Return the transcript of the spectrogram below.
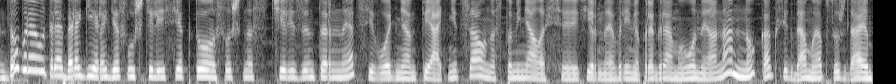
Доброе утро, дорогие радиослушатели и все, кто слышит нас через интернет. Сегодня пятница, у нас поменялось эфирное время программы «Он и она», но, как всегда, мы обсуждаем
